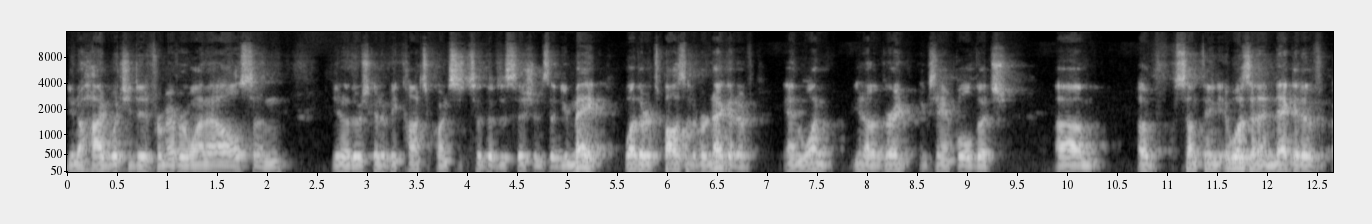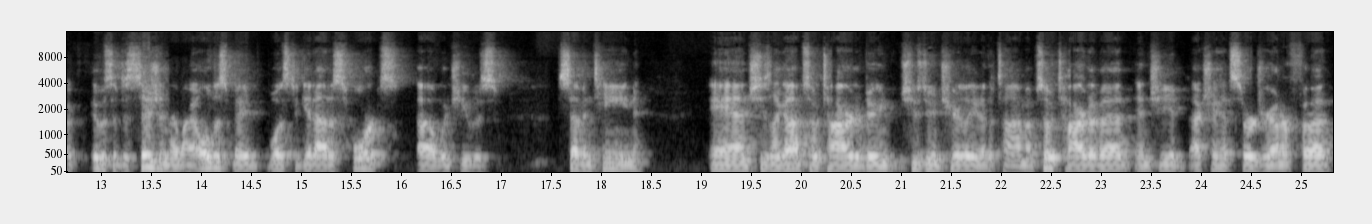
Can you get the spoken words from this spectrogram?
you know hide what you did from everyone else and you know there's going to be consequences to the decisions that you make whether it's positive or negative and one you know great example that's um, of something. It wasn't a negative. It was a decision that my oldest made was to get out of sports uh, when she was 17. And she's like, I'm so tired of doing. She was doing cheerleading at the time. I'm so tired of it. And she had actually had surgery on her foot.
